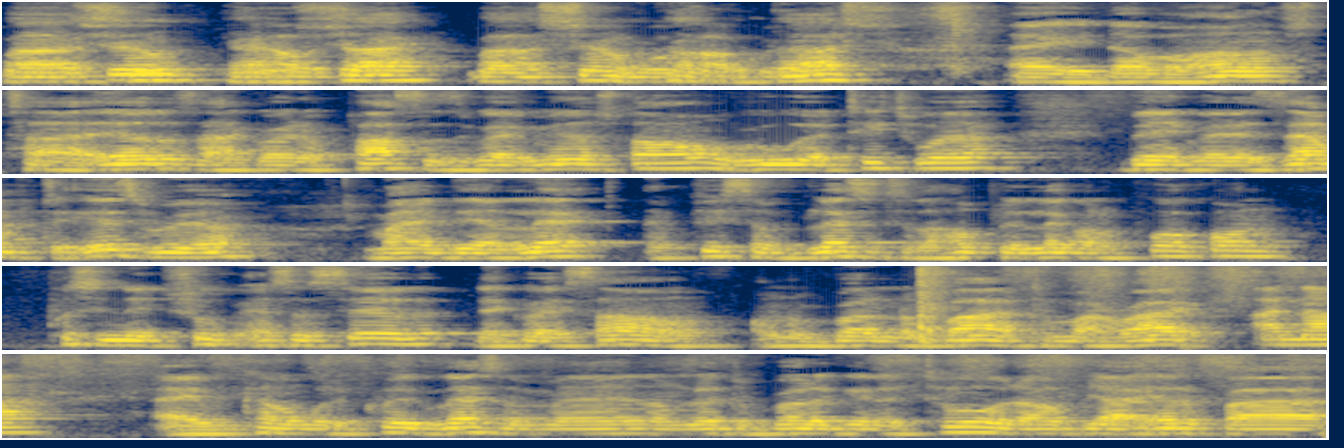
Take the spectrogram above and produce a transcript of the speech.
Ba'ashem, Yahweh Yahushai, Ba'ashem, Ruach Hey, double honors to our elders, our great apostles, great millstone, rule well, teach well, being a great example to Israel, mind the elect, and peace and blessing to the hopefully elect on the four corner, pushing the truth and sincerely, that great song on the brother in the body to my right. Anna. Hey, we come with a quick lesson, man. I'm gonna let the brother get into it. I hope y'all edified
